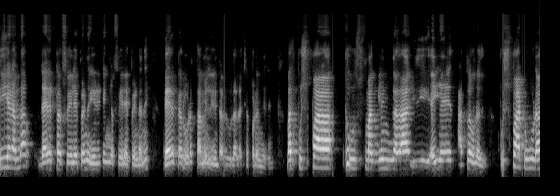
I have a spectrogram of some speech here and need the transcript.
తీయడంలా డైరెక్టర్ ఫెయిల్ అయిపోయింది ఎడిటింగ్లో ఫెయిల్ అయిపోయింది అని డైరెక్టర్ కూడా తమిళ ఇంటర్వ్యూలలో చెప్పడం జరిగింది. మరి పుష్ప టూ స్మగ్లింగ్ కదా ఇది అయ్యే అట్లా ఉండదు. పుష్ప టూ కూడా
